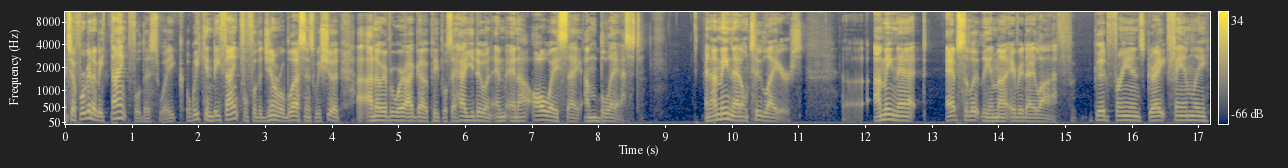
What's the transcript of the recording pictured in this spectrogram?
And so if we're going to be thankful this week, we can be thankful for the general blessings we should. I, know everywhere I go, people say, how you doing? And, and I always say, I'm blessed. And I mean that on two layers. Uh, I mean that absolutely in my everyday life. Good friends, great family,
